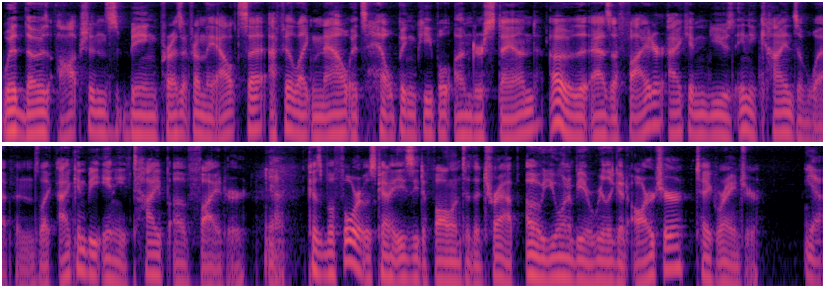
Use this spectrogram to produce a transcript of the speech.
With those options being present from the outset, I feel like now it's helping people understand. Oh, that as a fighter, I can use any kinds of weapons. Like I can be any type of fighter. yeah, Because before it was kind of easy to fall into the trap. Oh, you want to be a really good archer? Take ranger. yeah,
